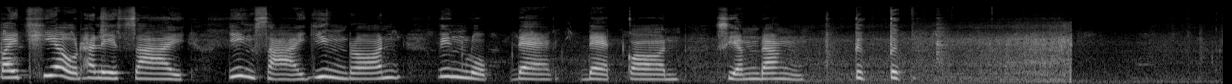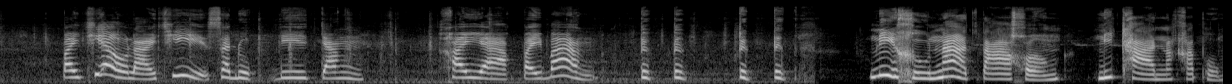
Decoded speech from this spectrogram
ไปเที่ยวทะเลทราย ยิ่งสายยิ่งร้อน วิ่งหลบแดดแดดก่อน เสียงดังตึกตึก ไปเที่ยวหลายที่สนุกดีจัง ใครอยากไปบ้าง ตึกตึกตึกตึก นี่คือหน้าตาของนิทานนะครับผม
